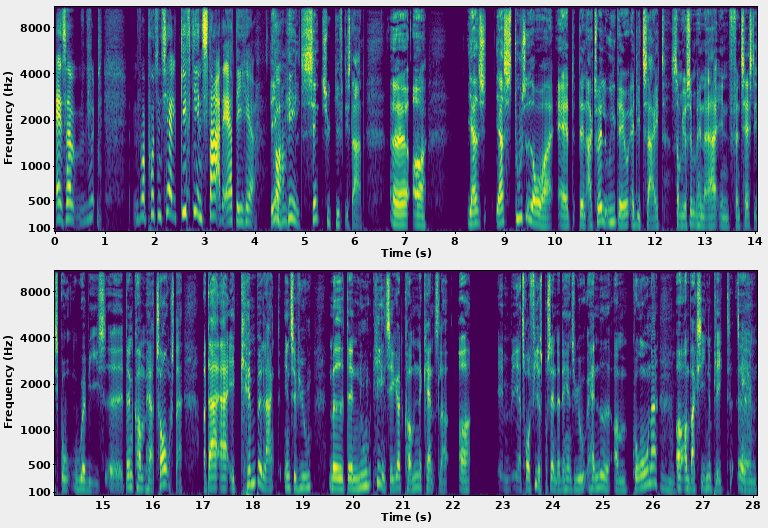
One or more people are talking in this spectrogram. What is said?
Altså, hvor potentielt giftig en start er det her Det er en helt sindssygt giftig start. Øh, og jeg, jeg stussede over, at den aktuelle udgave af dit site, som jo simpelthen er en fantastisk god ugeavis, øh, den kom her torsdag, og der er et kæmpe langt interview med den nu helt sikkert kommende kansler, og øh, jeg tror 80 procent af det her interview handlede om corona mm. og om vaccinepligt. Ja. Øh,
